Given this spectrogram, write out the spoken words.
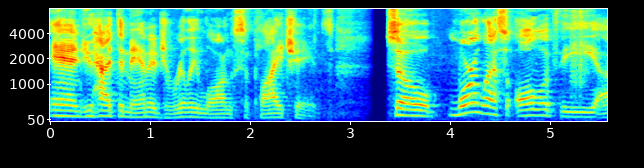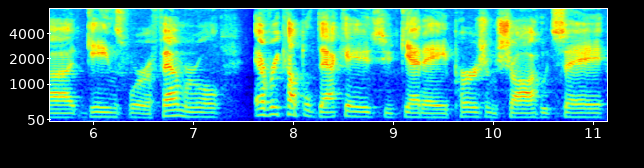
and you had to manage really long supply chains. So more or less all of the uh, gains were ephemeral. Every couple decades, you'd get a Persian Shah who'd say,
